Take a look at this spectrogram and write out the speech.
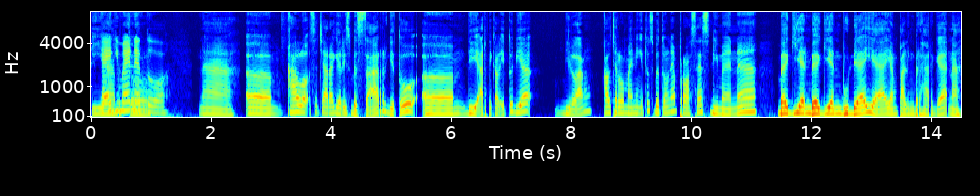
Iya, Kayak gimana betul. tuh? Nah, em, kalau secara garis besar gitu em, di artikel itu dia bilang cultural mining itu sebetulnya proses di mana bagian-bagian budaya yang paling berharga. Nah,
